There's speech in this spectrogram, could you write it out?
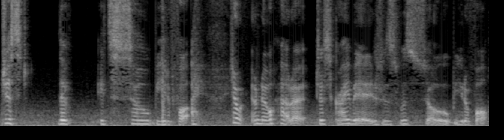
just the it's so beautiful. don't know how to describe it. It just was so beautiful.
